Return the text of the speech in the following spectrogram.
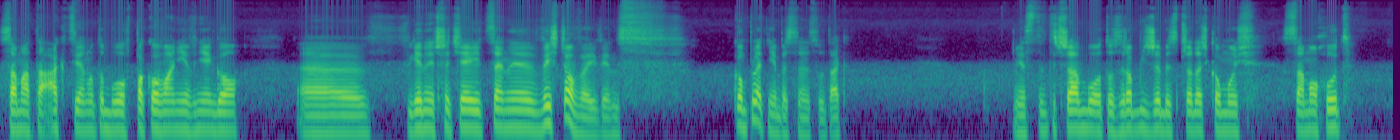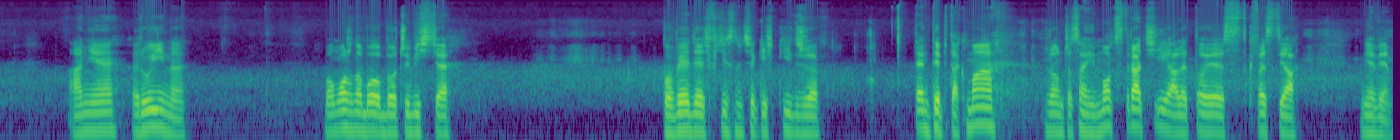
Sama ta akcja, no to było wpakowanie w niego e, w jednej trzeciej ceny wyjściowej, więc kompletnie bez sensu, tak? Niestety trzeba było to zrobić, żeby sprzedać komuś samochód, a nie ruinę. Bo można byłoby oczywiście powiedzieć, wcisnąć jakiś kit, że ten typ tak ma, że on czasami moc traci, ale to jest kwestia, nie wiem,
